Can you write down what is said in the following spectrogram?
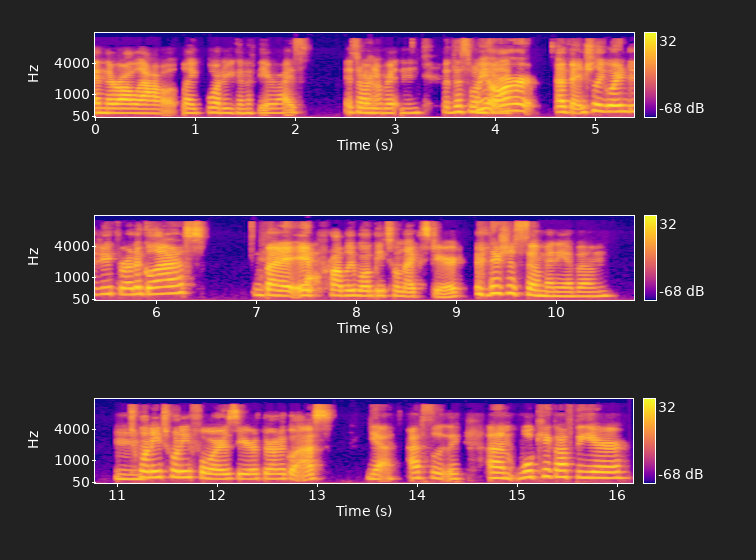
and they're all out. Like, what are you gonna theorize? It's already Yeah. written. But this one, we like, are eventually going to do Throne of Glass, but it probably won't be till next year. there's just so many of them. Mm. 2024 is your Throne of Glass. Yeah, absolutely. Um, we'll kick off the year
